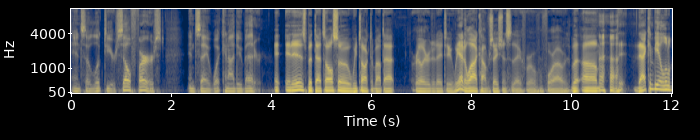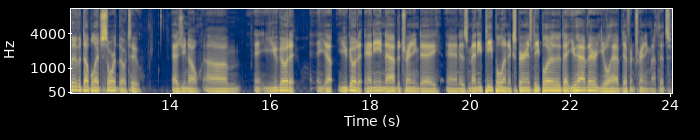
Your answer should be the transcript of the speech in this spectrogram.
And so look to yourself first and say what can i do better? It, it is, but that's also we talked about that earlier today too. We had a lot of conversations today for over four hours, but um, th- that can be a little bit of a double edged sword though too, as you know. Um, you go to yep, you go to any NAVHDA training day, and as many people and experienced people that you have there, you will have different training methods,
